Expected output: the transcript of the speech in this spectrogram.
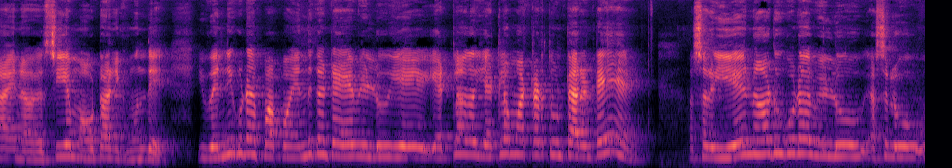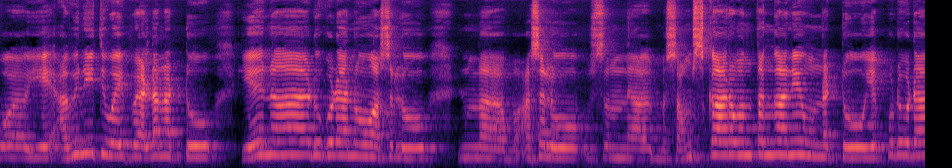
ఆయన సీఎం అవటానికి ముందే. ఇవన్నీ కూడా పాపం. ఎందుకంటే వీళ్ళు ఏ ఎట్లా ఎట్లా మాట్లాడుతుంటారంటే అసలు ఏనాడు కూడా వీళ్ళు అసలు ఏ అవినీతి వైపు వెళ్ళనట్టు ఏనాడు కూడాను అసలు అసలు సంస్కారవంతంగానే ఉన్నట్టు ఎప్పుడు కూడా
